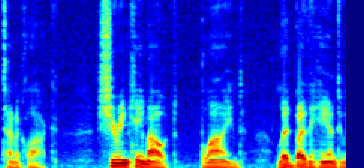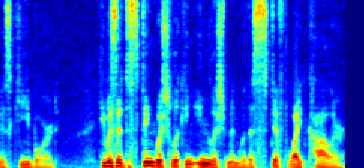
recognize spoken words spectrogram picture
10 o'clock. Shearing came out, blind, led by the hand to his keyboard. He was a distinguished looking Englishman with a stiff white collar,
